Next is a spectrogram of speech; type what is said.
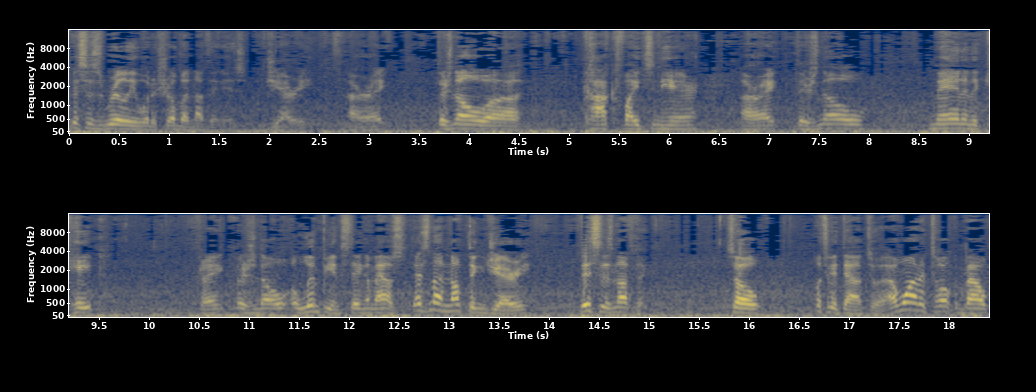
this is really what a show about nothing is, Jerry. All right. There's no uh, cockfights in here. All right. There's no man in the cape. Okay. There's no Olympian staying in my house. That's not nothing, Jerry. This is nothing. So let's get down to it. I want to talk about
